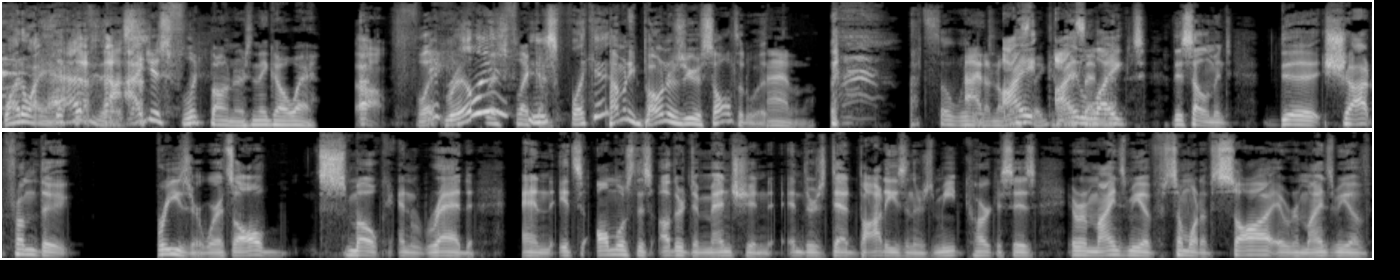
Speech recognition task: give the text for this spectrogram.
Why do I have this? I just flick boners and they go away. Oh, flick. really Just flick you 'em. just flick it. How many boners are you assaulted with? I don't know. That's so weird. I don't know. I, I I said that. liked this element. The shot from the freezer where it's all smoke and red and it's almost this other dimension and there's dead bodies and there's meat carcasses. It reminds me of somewhat of Saw. It reminds me of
